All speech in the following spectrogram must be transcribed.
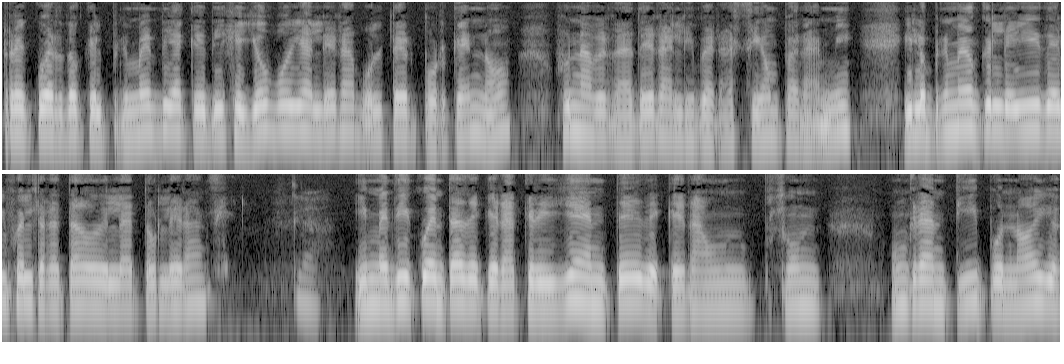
recuerdo que el primer día que dije yo voy a leer a Voltaire, ¿por qué no? Fue una verdadera liberación para mí. Y lo primero que leí de él fue el Tratado de la Tolerancia. Y me di cuenta de que era creyente, de que era un, pues, un, un gran tipo, ¿no? Yo,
